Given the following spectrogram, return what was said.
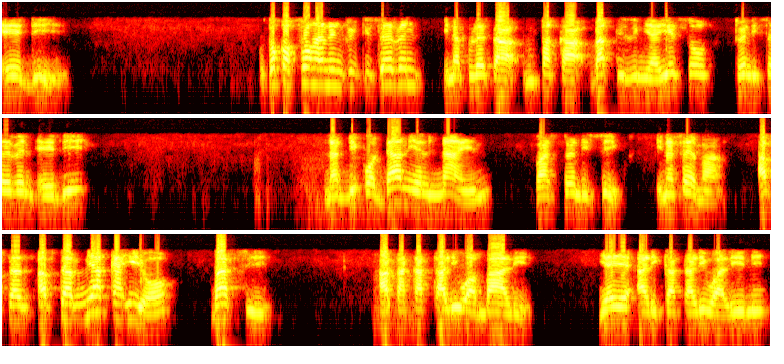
AD kutoka 457 inakuleta mpaka baptism ya Yesu 27 AD na ndipo Daniel 9 verse 26 inasema after after miaka hiyo basi atakataliwa mbali. Yeye alikataliwa lini?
